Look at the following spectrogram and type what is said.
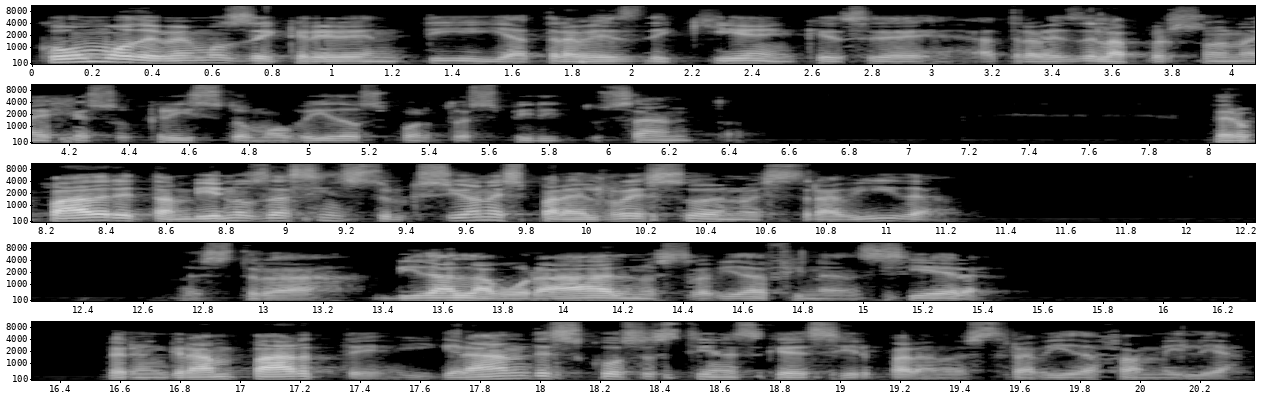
cómo debemos de creer en ti y a través de quién, que es eh, a través de la persona de Jesucristo, movidos por tu Espíritu Santo. Pero Padre, también nos das instrucciones para el resto de nuestra vida, nuestra vida laboral, nuestra vida financiera. Pero en gran parte y grandes cosas tienes que decir para nuestra vida familiar.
